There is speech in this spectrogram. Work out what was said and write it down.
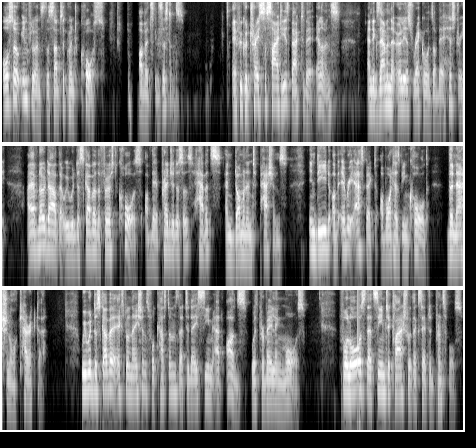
also influence the subsequent course of its existence. If we could trace societies back to their elements and examine the earliest records of their history, I have no doubt that we would discover the first cause of their prejudices, habits, and dominant passions, indeed, of every aspect of what has been called the national character. We would discover explanations for customs that today seem at odds with prevailing mores, for laws that seem to clash with accepted principles,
